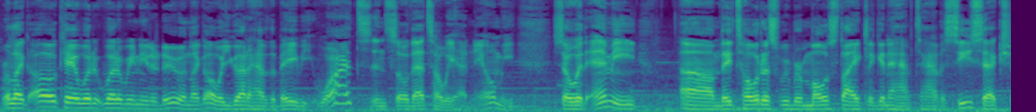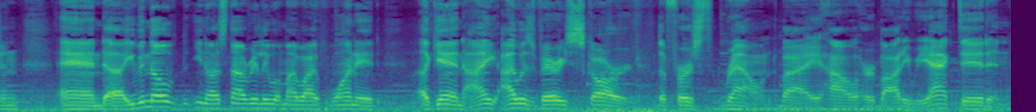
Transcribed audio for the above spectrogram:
we're like, "Oh, okay, what what do we need to do?" And like, "Oh, well, you got to have the baby." What? And so that's how we had Naomi. So with Emmy. Um, they told us we were most likely going to have to have a C-section, and uh, even though you know it's not really what my wife wanted, again, I, I was very scarred the first round by how her body reacted and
